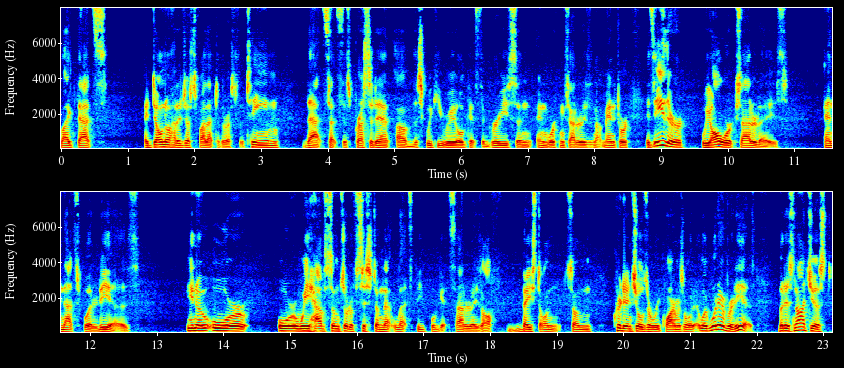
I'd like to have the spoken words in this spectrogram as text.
Like that's, I don't know how to justify that to the rest of the team. That sets this precedent of the squeaky wheel gets the grease and, and working Saturdays is not mandatory. It's either we all work Saturdays and that's what it is, you know, or or we have some sort of system that lets people get Saturdays off based on some credentials or requirements or whatever, whatever it is. But it's not just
